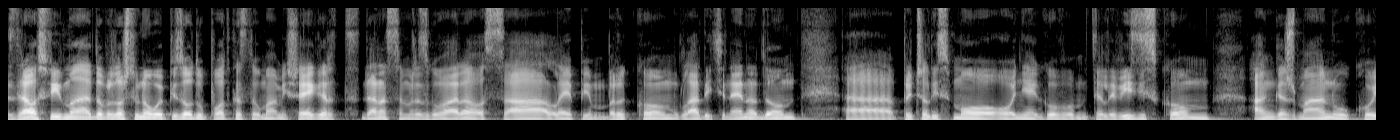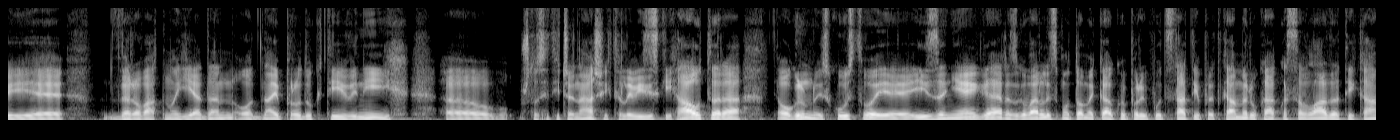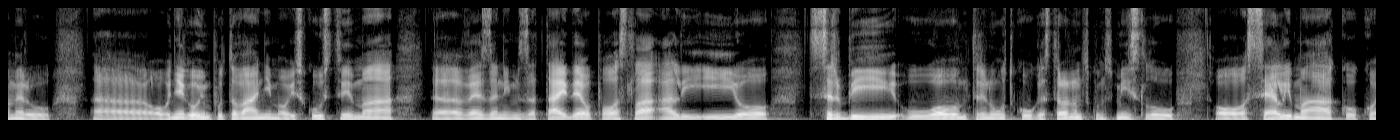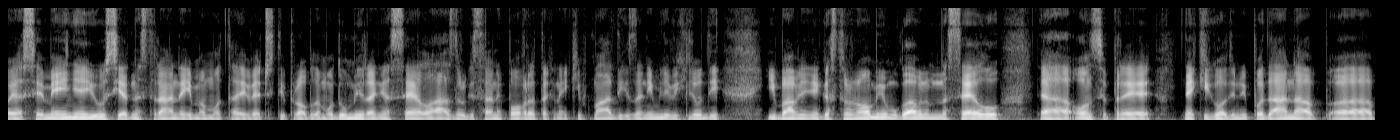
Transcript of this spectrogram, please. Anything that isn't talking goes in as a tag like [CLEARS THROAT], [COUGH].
Zdravo svima, dobrodošli u novu epizodu podcasta u Mami Šegart. Danas sam razgovarao sa Lepim Brkom, Gladić Nenadom. Pričali smo o njegovom televizijskom angažmanu koji je verovatno jedan od najproduktivnijih e, što se tiče naših televizijskih autora. Ogromno iskustvo je iza njega. Razgovarali smo o tome kako je prvi put stati pred kameru, kako savladati kameru, e, o njegovim putovanjima, o iskustvima e, vezanim za taj deo posla, ali i o Srbiji u ovom trenutku u gastronomskom smislu o selima ko, koja se menjaju. S jedne strane imamo taj večiti problem odumiranja sela, a s druge strane povratak nekih mladih, zanimljivih ljudi i bavljenje gastronomijom, uglavnom na selu. on se pre neki godinu i po dana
